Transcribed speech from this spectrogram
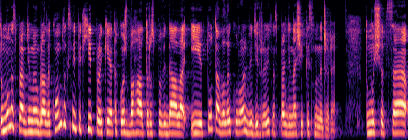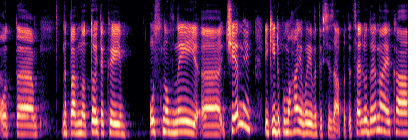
Тому насправді ми обрали комплексний підхід, про який я також багато розповідала. І тут велику роль відіграють насправді наші кейс-менеджери. Тому що це, от, е, напевно, той такий основний е, чинник, який допомагає виявити всі запити. Це людина, яка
